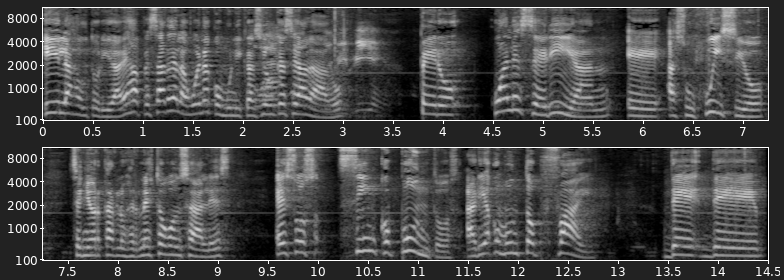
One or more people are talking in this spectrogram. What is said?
y las autoridades, a pesar de la buena comunicación que se ha dado. Pero, ¿cuáles serían, eh, a su juicio, señor Carlos Ernesto González, esos cinco puntos? Haría como un top five de,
